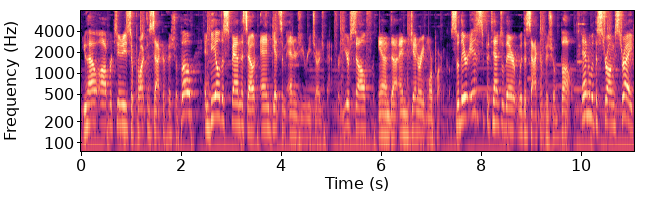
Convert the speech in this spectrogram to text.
you have opportunities to proc the sacrificial bow and be able to spam this out and get some energy recharge back for yourself and uh, and generate more particles. So there is potential there with the sacrificial bow. Then with the strong strike,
